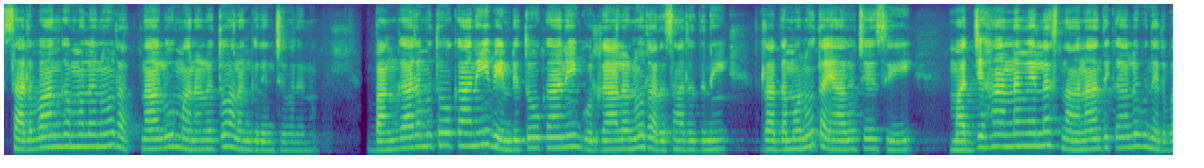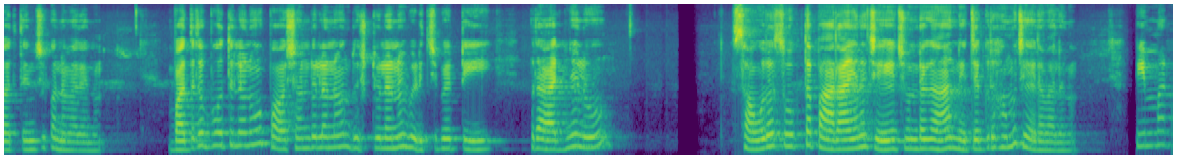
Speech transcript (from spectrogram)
సర్వాంగములను రత్నాలు మనులతో అలంకరించవలను. బంగారముతో కానీ వెండితో కానీ గుర్రాలను రథసారథిని రథమును తయారు చేసి మధ్యాహ్నం వేళ స్నానాధికాలు నిర్వర్తించుకొనవలను. వదరబోతులను పోషండులను దుష్టులను విడిచిపెట్టి ప్రాజ్ఞులు సౌరసూక్త పారాయణ చేయుచుండగా నిజగృహము చేరవలను. పిమ్మట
